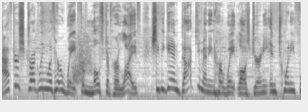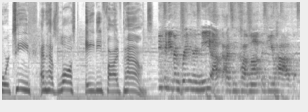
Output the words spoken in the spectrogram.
After struggling with her weight for most of her life, she began documenting her weight loss journey in 2014 and has lost 85 pounds. You can even bring your knee up as you come up if you have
